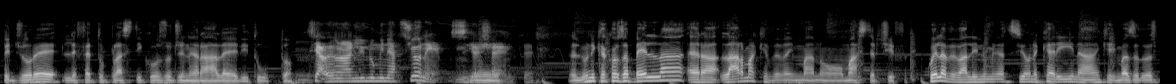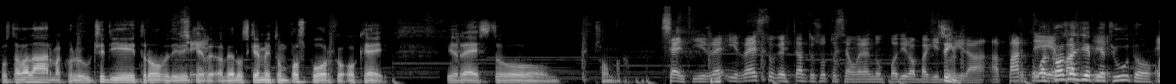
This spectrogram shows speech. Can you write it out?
peggiore l'effetto plasticoso generale di tutto. Mm. Sì, avevano l'illuminazione Sì. indecente. L'unica cosa bella era l'arma che aveva in mano Master Chief. Quella aveva l'illuminazione carina anche in base a dove spostava l'arma, con la luce dietro, vedevi Sì. che ave- aveva lo schermetto un po' sporco, ok. Il resto, insomma, Senti, il, re- il resto che tanto sotto stiamo vedendo un po' di roba che Sì. gira. A parte. Qualcosa a gli è parte- piaciuto, qualcosa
